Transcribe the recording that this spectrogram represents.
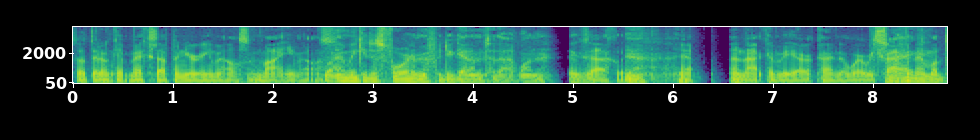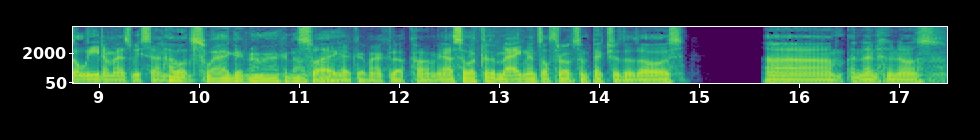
So that they don't get mixed up in your emails and my emails. well, and we could just forward them if we do get them to that one. exactly. Yeah. Yeah. And that can be our kind of where we track Swag. and then we'll delete them as we send them. How them. about swag at grimerica.com? swag at grimerica.com. Yeah. So look for the magnets. I'll throw up some pictures of those. Um, and then who knows?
